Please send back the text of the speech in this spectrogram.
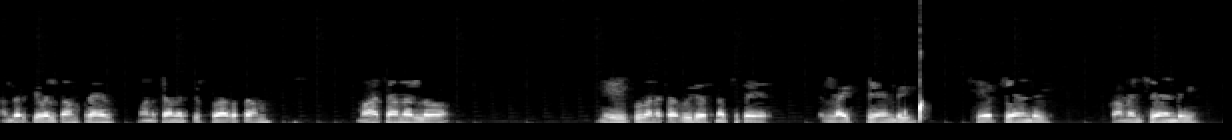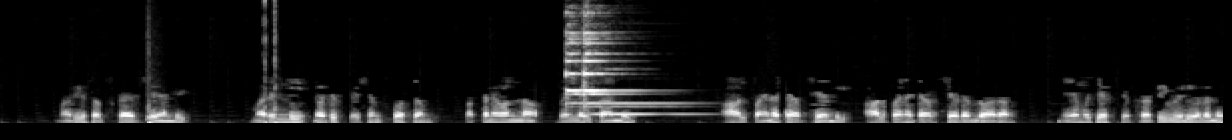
అందరికీ వెల్కమ్ ఫ్రెండ్స్. మన ఛానల్కి స్వాగతం. మా ఛానల్లో మీకు కనుక వీడియోస్ నచ్చితే లైక్ చేయండి షేర్ చేయండి కామెంట్ చేయండి మరియు సబ్స్క్రైబ్ చేయండి. మరిన్ని నోటిఫికేషన్స్ కోసం పక్కనే ఉన్న బెల్ ఐకాన్ని ఆల్ పైన ట్యాప్ చేయండి. ఆల్ పైన ట్యాప్ చేయడం ద్వారా మేము చేసే ప్రతి వీడియోలని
